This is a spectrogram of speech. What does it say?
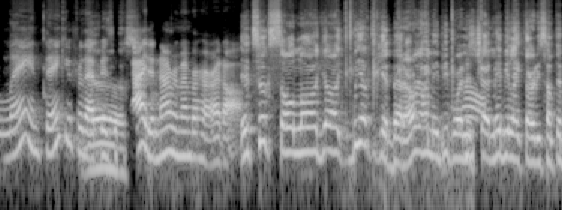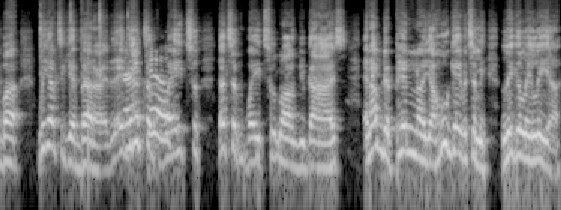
lane. Thank you for that business. I did not remember her at all. It took so long, y'all. We have to get better. I don't know how many people are in this Oh. chat, maybe like 30 something, but we have to get better. That took way too that took way too long, you guys. And I'm depending on y'all. Who gave it to me? Legally Leah.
